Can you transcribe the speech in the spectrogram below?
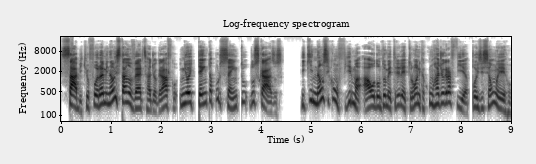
sabe que o forame não está no vértice radiográfico em 80% dos casos e que não se confirma a odontometria eletrônica com radiografia, pois isso é um erro.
